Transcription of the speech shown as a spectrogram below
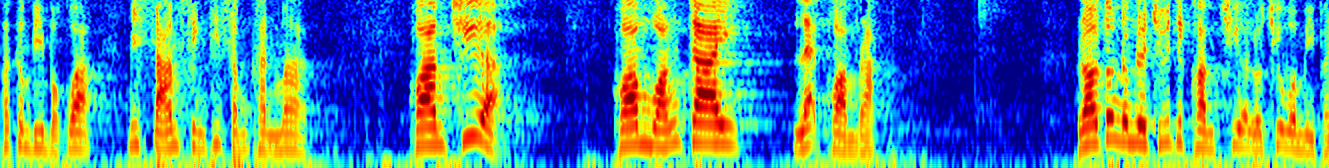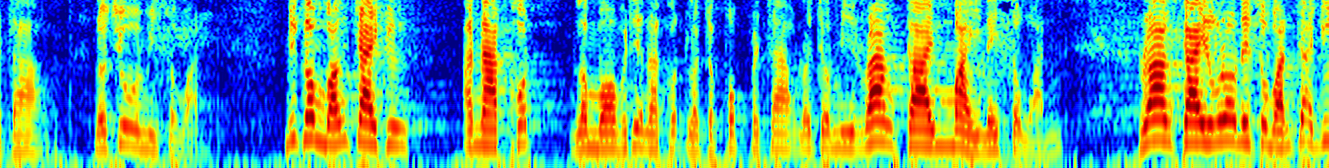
พระคัมภีร์บอกว่ามีสามสิ่งที่สำคัญมาก ความเชื่อ ความหวังใจและความรัก เราต้องดำเนินชีวิตด้วยความเชื่อ เราเชื่อว่ามีพระเจ้า เราเชื่อว่ามีสวรรค์ มีความหวังใจคืออนาคตเรามองไปที่อนาคตเราจะพบพระเจ้า เราจะมีร่างกายใหม่ในสวรรค์ ร่างกายของเราในสวรรค์จะอายุ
